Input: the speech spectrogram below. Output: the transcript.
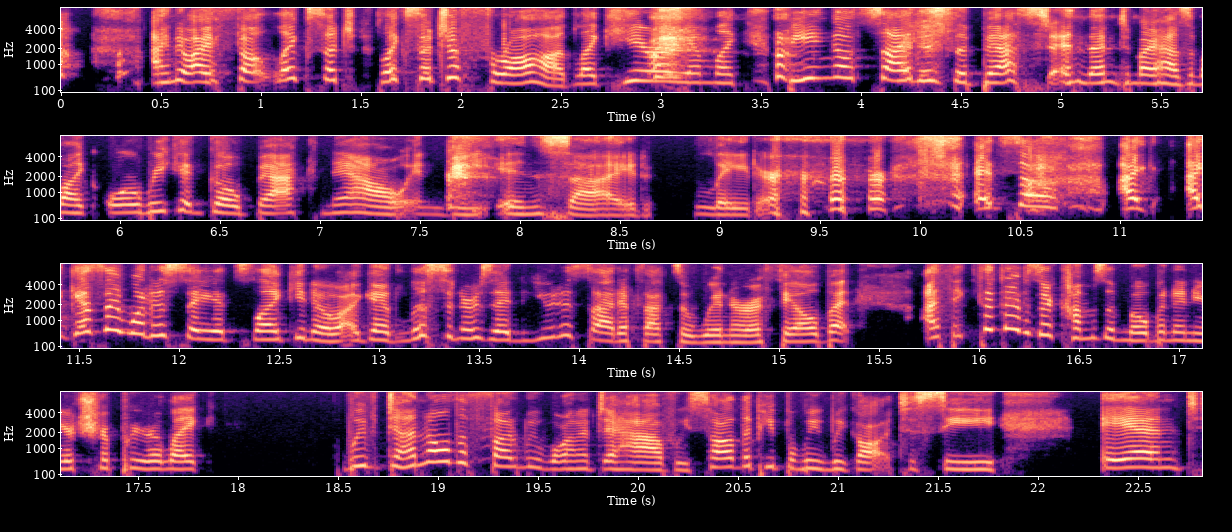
I know. I felt like such like such a fraud. Like here I am, like being outside is the best, and then to my husband, like, or we could go back now and be inside later. and so I, I guess I want to say it's like, you know, again, listeners, and you decide if that's a win or a fail. But I think sometimes there comes a moment in your trip where you're like, we've done all the fun we wanted to have. We saw the people we, we got to see. And,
